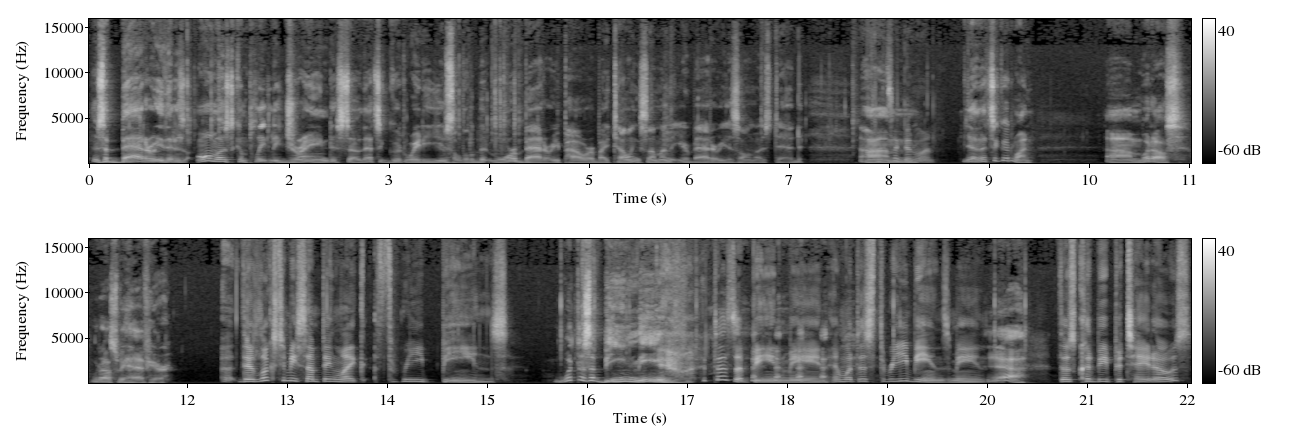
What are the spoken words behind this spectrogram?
There's a battery that is almost completely drained, so that's a good way to use a little bit more battery power by telling someone that your battery is almost dead. That's a good one. Yeah, that's a good one. Um, what else? What else we have here? Uh, there looks to me something like three beans. What does a bean mean? What does a bean mean? and what does three beans mean? yeah. Those could be potatoes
